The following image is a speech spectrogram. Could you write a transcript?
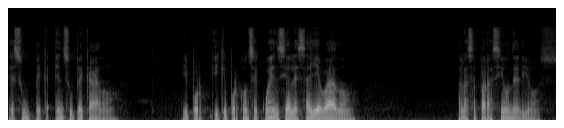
en su pecado y, y que por consecuencia les ha llevado a la separación de Dios.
